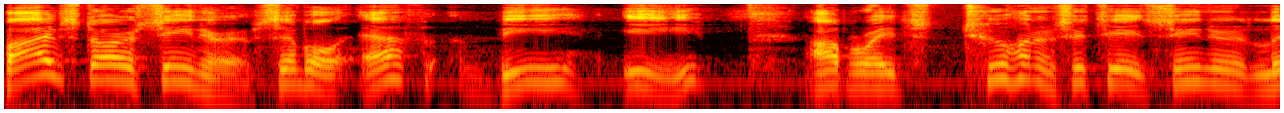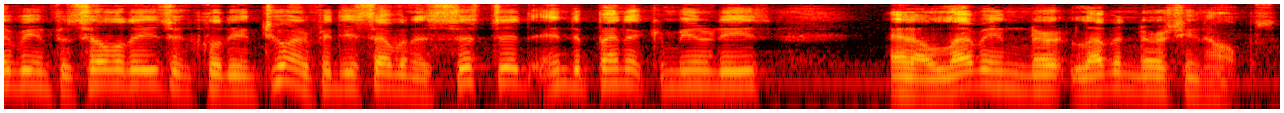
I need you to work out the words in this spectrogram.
Five Star Senior, symbol FVE, operates 268 senior living facilities, including 257 assisted independent communities and 11, 11 nursing homes.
